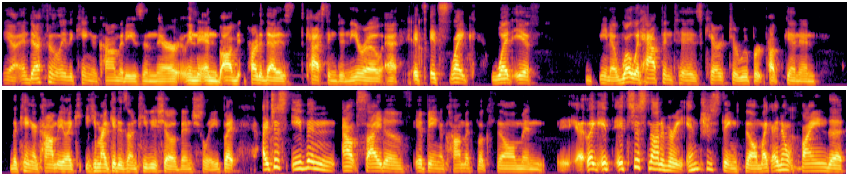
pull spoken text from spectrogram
Yeah, and definitely the king of comedies in there, and and part of that is casting De Niro at. Yeah. It's it's like what if you know what would happen to his character Rupert Pupkin and the King of Comedy. Like he might get his own TV show eventually, but I just even outside of it being a comic book film and eh, like it, it's just not a very interesting film. Like I don't find the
